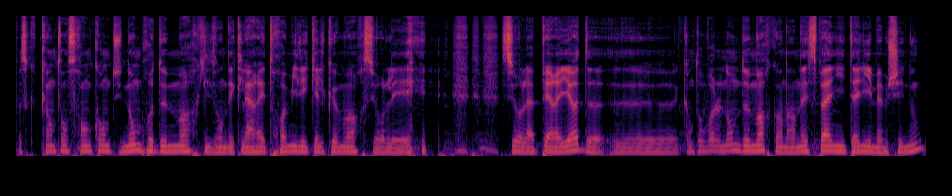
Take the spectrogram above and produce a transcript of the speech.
Parce que quand on se rend compte du nombre de morts qu'ils ont déclaré, 3000 et quelques morts sur, les sur la période, euh, quand on voit le nombre de morts qu'on a en Espagne, Italie et même chez nous,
